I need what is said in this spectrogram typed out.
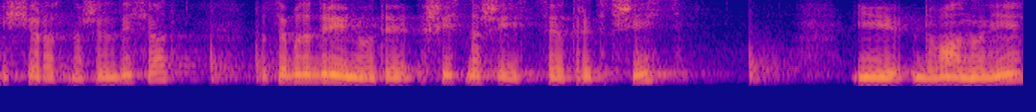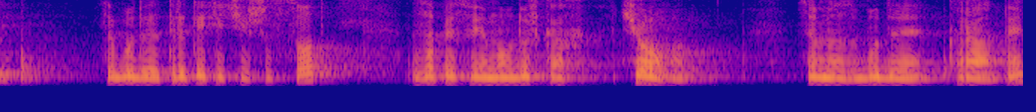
іще раз на 60, то це буде дорівнювати 6 на 6 це 36. І 2 нулі це буде 3600. Записуємо в дужках чого? Це в нас буде крапель.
